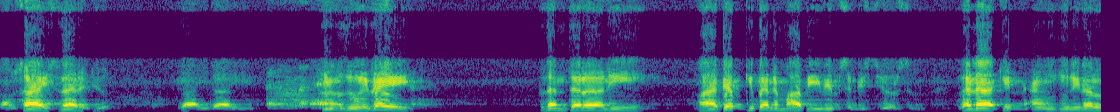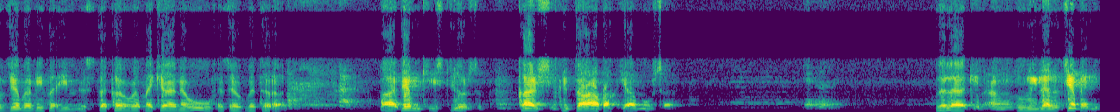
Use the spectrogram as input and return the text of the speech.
Musa ısrar ediyor. Ya ilahi, inzu ileyh, len terani, madem ki benim Habibimsin istiyorsun. Velakin enzur ilel cebeli fe in istakarra mekanehu fesevve terani. Madem ki istiyorsun, karşı dağa bak ya Musa. Velakin enzur ilel cebeli.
